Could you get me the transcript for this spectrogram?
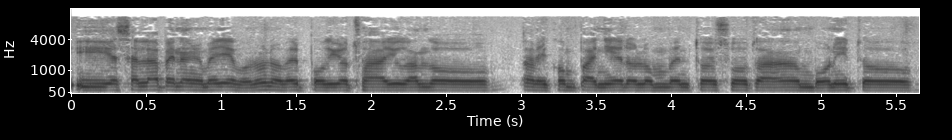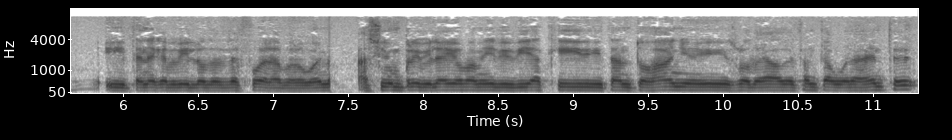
Y esa es la pena que me llevo, ¿no? No haber podido estar ayudando a mis compañeros en los momentos esos tan bonitos y tener que vivirlo desde fuera, pero bueno ha sido un privilegio para mí vivir aquí tantos años y rodeado de tanta buena gente.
